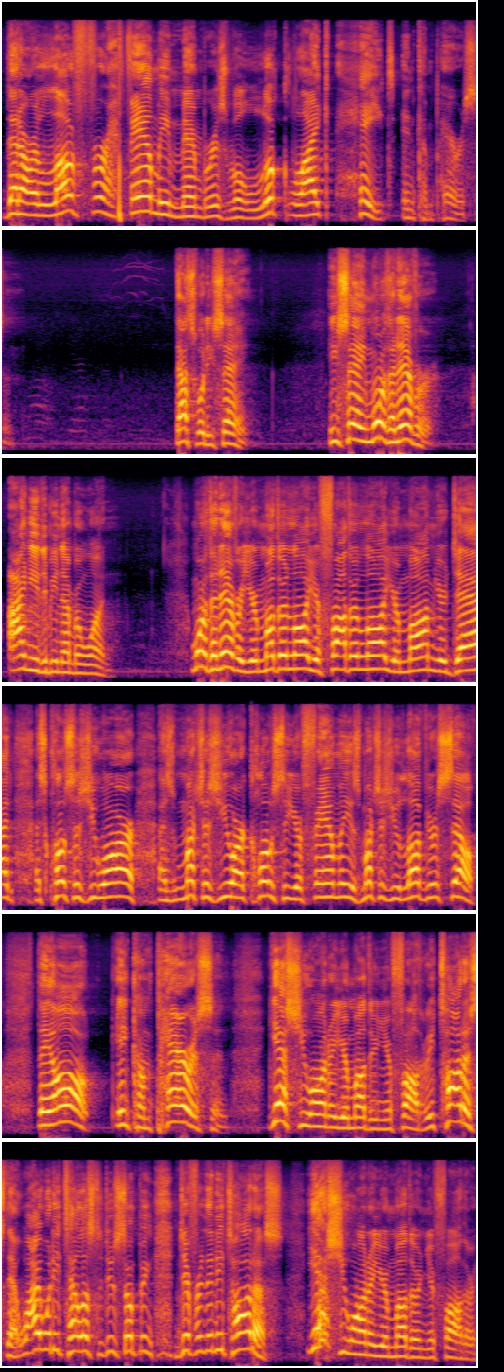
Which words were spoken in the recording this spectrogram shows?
that our love for family members will look like hate in comparison. That's what he's saying. He's saying more than ever, I need to be number one. More than ever, your mother in law, your father in law, your mom, your dad, as close as you are, as much as you are close to your family, as much as you love yourself, they all, in comparison, Yes, you honor your mother and your father. He taught us that. Why would he tell us to do something different than he taught us? Yes, you honor your mother and your father,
